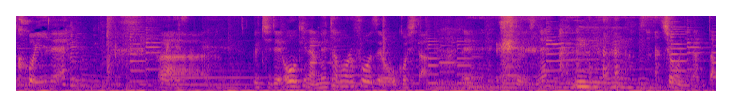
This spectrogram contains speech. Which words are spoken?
濃いね。濃いですね。うちで大きなメタモルフォーゼを起こした、えー人ですね。蝶になった、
